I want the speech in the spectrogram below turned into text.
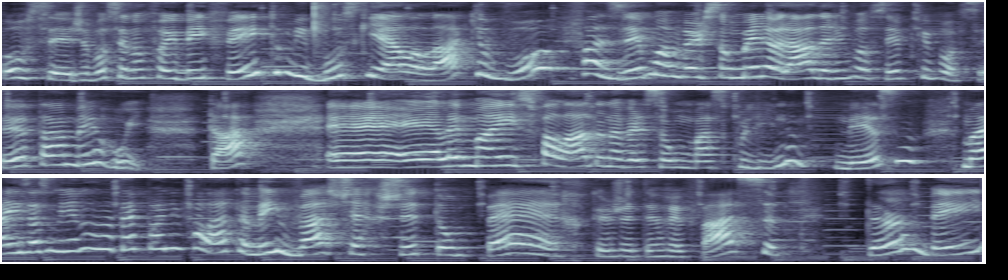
Ou seja, você não foi bem feito, me busque ela lá que eu vou fazer uma versão melhorada de você, porque você tá meio ruim, tá? É, ela é mais falada na versão masculina mesmo, mas as meninas até podem falar também va chercher ton père que je te refasse. Também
